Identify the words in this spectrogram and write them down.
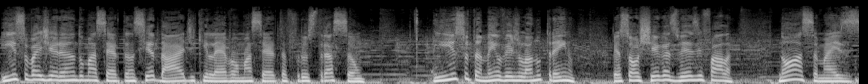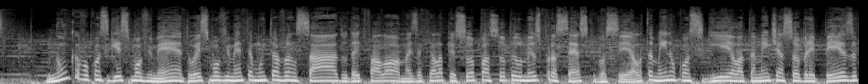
E isso vai gerando uma certa ansiedade que leva a uma certa frustração. E isso também eu vejo lá no treino. O pessoal chega às vezes e fala: Nossa, mas nunca vou conseguir esse movimento, ou esse movimento é muito avançado. Daí tu fala, ó, oh, mas aquela pessoa passou pelo mesmo processo que você. Ela também não conseguia, ela também tinha sobrepeso.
